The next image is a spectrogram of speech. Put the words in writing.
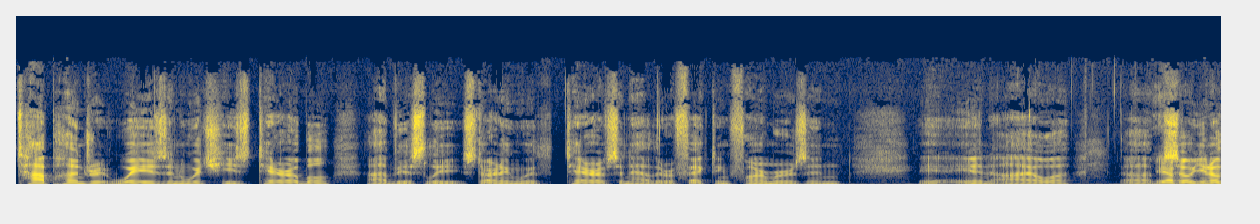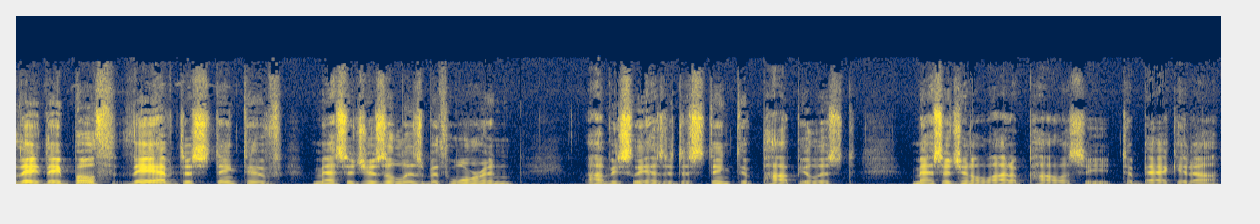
top 100 ways in which he's terrible, obviously, starting with tariffs and how they're affecting farmers in, in Iowa. Uh, yep. So you know they they both they have distinctive messages. Elizabeth Warren obviously has a distinctive populist message and a lot of policy to back it up.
